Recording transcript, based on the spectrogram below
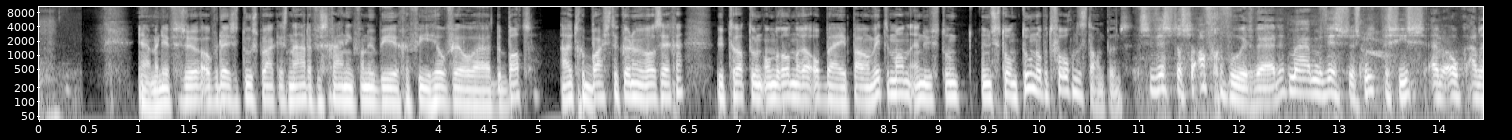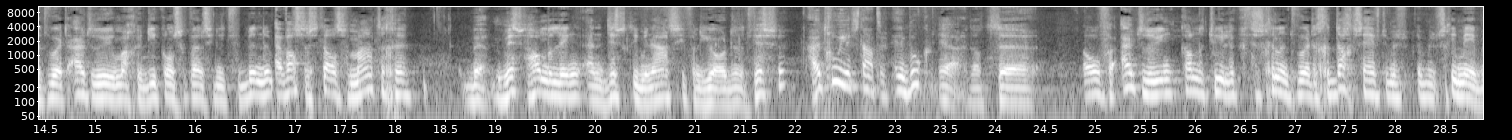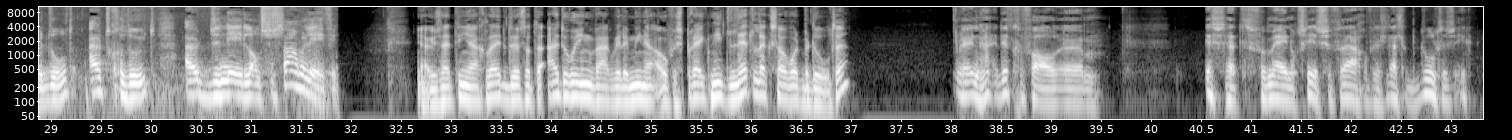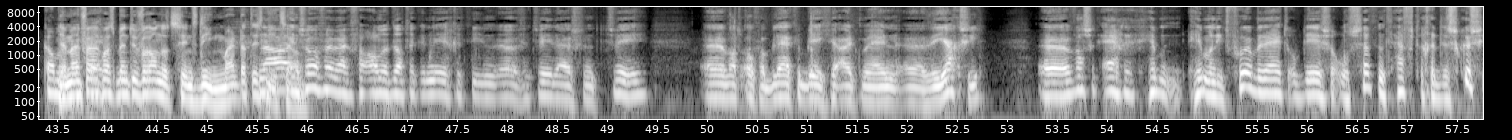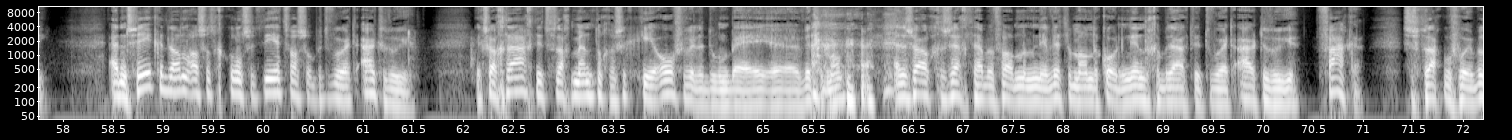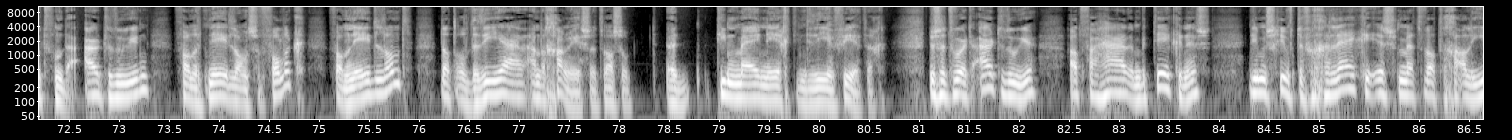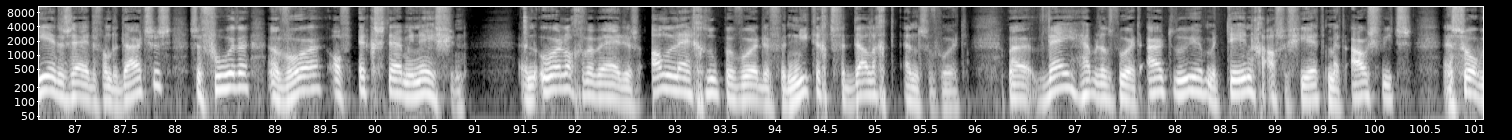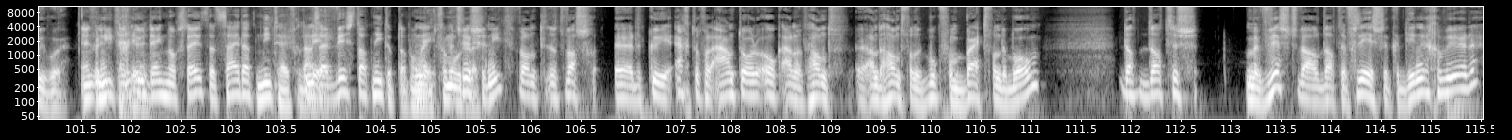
Ja, meneer Verzeur, over deze toespraak is na de verschijning van uw biografie heel veel uh, debat uitgebarsten, kunnen we wel zeggen. U trad toen onder andere op bij Pauw en Witteman... en u stond, u stond toen op het volgende standpunt. Ze wist dat ze afgevoerd werden, maar men wist dus niet precies... en ook aan het woord uitroeien mag u die consequentie niet verbinden. Er was een stelselmatige mishandeling en discriminatie van de Joden, dat wisten Uitroeien staat er in het boek. Ja, dat... Uh, over uitroeiing kan natuurlijk verschillend worden gedacht. Ze heeft er misschien mee bedoeld, uitgeroeid uit de Nederlandse samenleving. Ja, u zei tien jaar geleden dus dat de uitroeiing waar Wilhelmina over spreekt... niet letterlijk zo wordt bedoeld, hè? In dit geval uh, is het voor mij nog steeds de vraag of het letterlijk bedoeld is. Ik kan ja, mijn vraag was, bent u veranderd sindsdien? Maar dat is nou, niet zo. in zover ben ik veranderd dat ik in, 19, uh, 2002... Uh, wat ook wel blijkt een beetje uit mijn uh, reactie... Was ik eigenlijk helemaal niet voorbereid op deze ontzettend heftige discussie. En zeker dan als het geconcentreerd was op het woord uitroeien. Ik zou graag dit fragment nog eens een keer over willen doen bij uh, Witteman. en dan zou ik gezegd hebben van meneer Witteman... de koningin gebruikt dit woord uitroeien vaker. Ze sprak bijvoorbeeld van de uitroeiing van het Nederlandse volk... van Nederland, dat al drie jaar aan de gang is. Dat was op uh, 10 mei 1943. Dus het woord uitroeien had voor haar een betekenis... die misschien te vergelijken is met wat de geallieerden zeiden van de Duitsers. Ze voeren een war of extermination. Een oorlog waarbij dus allerlei groepen worden vernietigd, verdelgd enzovoort. Maar wij hebben dat woord uitroeien meteen geassocieerd met Auschwitz en Sobibor. En, en, u denkt nog steeds dat zij dat niet heeft gedaan? Nee. Zij wist dat niet op dat moment, nee, vermoedelijk? dat wist ze niet, want dat, was, uh, dat kun je echt toch wel aantonen... ook aan, het hand, uh, aan de hand van het boek van Bart van der Boom. Dat, dat dus, men wist wel dat er vreselijke dingen gebeurden...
